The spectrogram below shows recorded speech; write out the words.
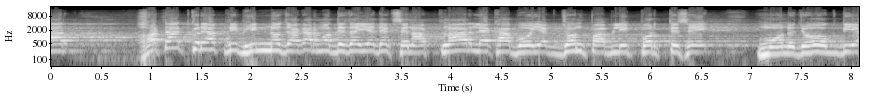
আর হঠাৎ করে আপনি ভিন্ন জায়গার মধ্যে যাইয়ে দেখছেন, আপনার লেখা বই একজন পাবলিক পড়তেছে, মনোযোগ দিয়ে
